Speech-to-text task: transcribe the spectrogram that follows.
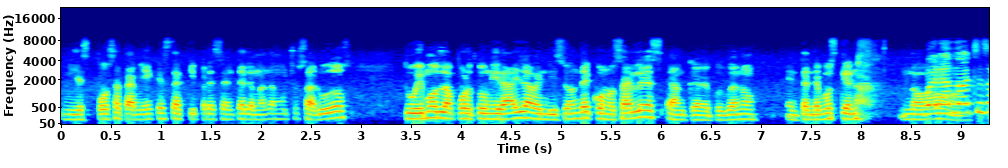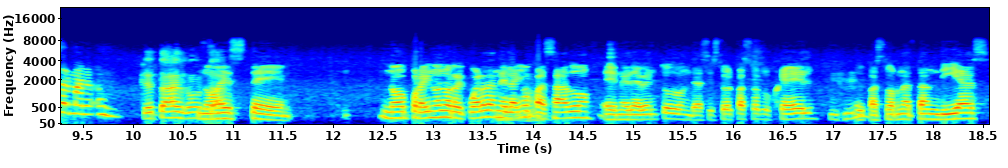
Mi esposa también que está aquí presente le manda muchos saludos. Tuvimos la oportunidad y la bendición de conocerles, aunque pues bueno, entendemos que no. no Buenas noches, hermano. ¿Qué tal? ¿Cómo no, este, no, por ahí no nos recuerdan. El año pasado, en el evento donde asistió el pastor Rugel, el pastor Natán Díaz,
